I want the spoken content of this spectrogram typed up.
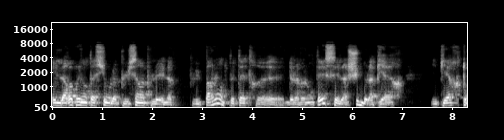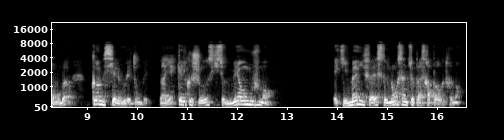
Et la représentation la plus simple et la plus parlante peut-être euh, de la volonté, c'est la chute de la pierre. Une pierre tombe comme si elle voulait tomber. Là, il y a quelque chose qui se met en mouvement et qui manifeste que non, ça ne se passera pas autrement.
